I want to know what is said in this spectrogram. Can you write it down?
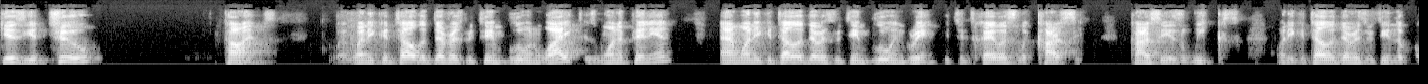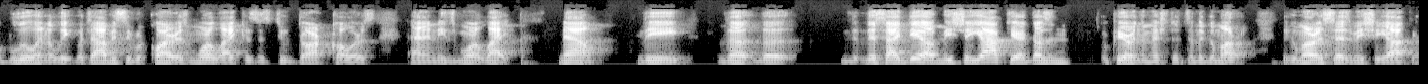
gives you two times. When he can tell the difference between blue and white is one opinion, and when he can tell the difference between blue and green, between Tchelis Karsi. Karsi is leaks when you can tell the difference between the blue and the leak, which obviously requires more light because it's two dark colors and it needs more light. Now, the the the this idea of Misha Yakir doesn't appear in the Mishnah. It's in the Gemara. The Gemara says Misha Yakir.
